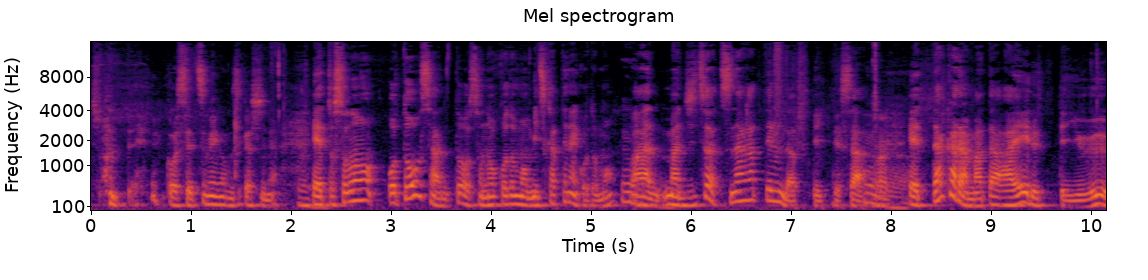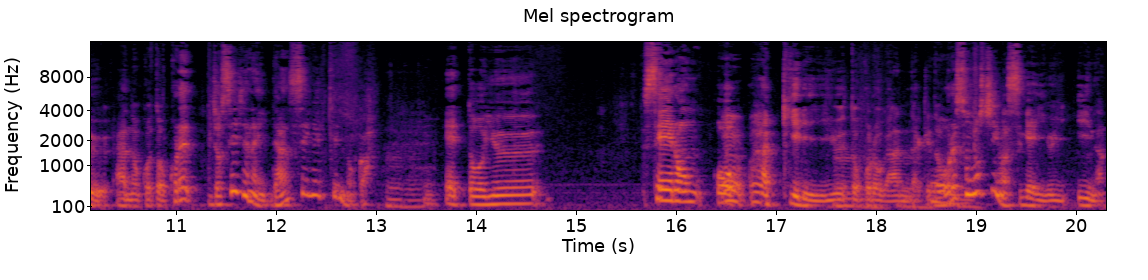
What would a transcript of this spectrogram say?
ちょっと待ってこれ説明が難しいな、うん。えっとそのお父さんとその子供見つかってない子供は、まあ、実はつながってるんだって言ってさ、うん。えだからまた会えるっていうあのことをこれ女性じゃない男性が言ってるのか。うんえっという正論をうんうん。はっきり言うところがあるんだけど、うん俺そのシーンはすげえいいいいなっ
